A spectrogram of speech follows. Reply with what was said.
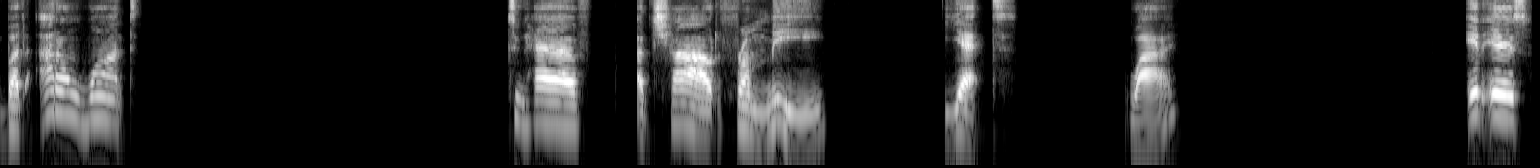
but I don't want to have a child from me yet. Why? It is,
